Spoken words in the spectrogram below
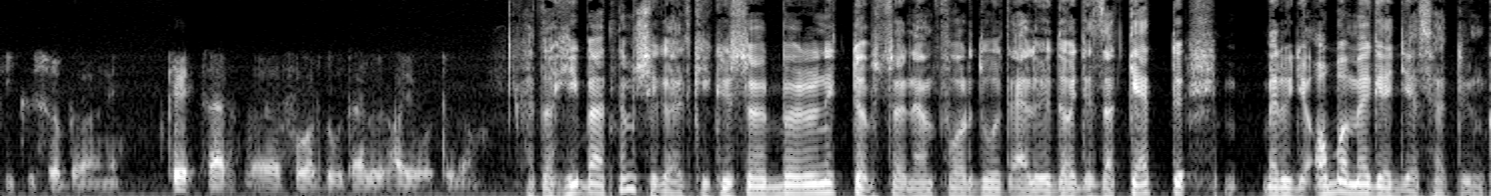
kiküszöbölni. Kétszer fordult elő, ha jól tudom. Hát a hibát nem sikerült kiküszöbölni, többször nem fordult elő, de hogy ez a kettő, mert ugye abban megegyezhetünk,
